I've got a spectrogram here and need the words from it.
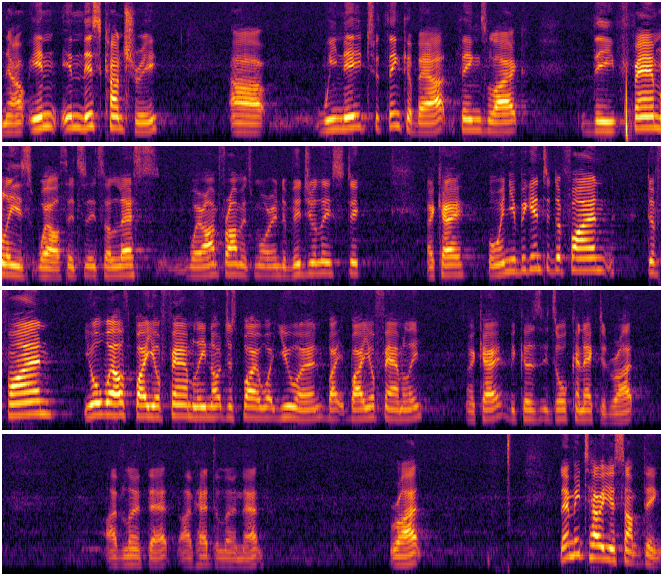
Now, in, in this country, uh, we need to think about things like the family's wealth. It's, it's a less, where I'm from, it's more individualistic. Okay? But when you begin to define, define your wealth by your family, not just by what you earn, by, by your family, okay? Because it's all connected, right? I've learned that. I've had to learn that. Right? Let me tell you something.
